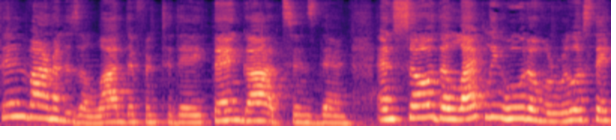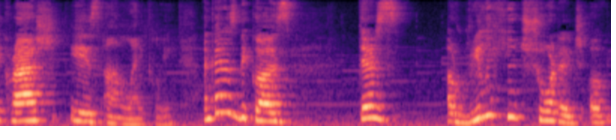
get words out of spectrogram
The environment is a lot different today, thank God, since then. And so the likelihood of a real estate crash is unlikely. And that is because there's a really huge shortage of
